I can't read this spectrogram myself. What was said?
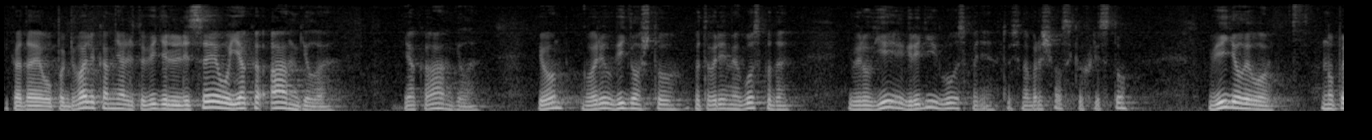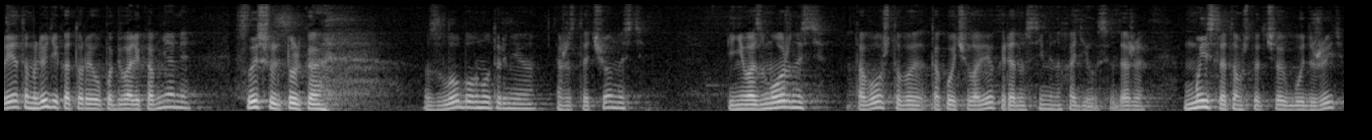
И когда его побивали камнями, то видели лице его, яко ангела, яко ангела. И он говорил, видел, что в это время Господа, и говорил, ей, гряди, Господи. То есть он обращался ко Христу, видел его, но при этом люди, которые его побивали камнями, слышали только злобу внутреннюю, ожесточенность и невозможность того, чтобы такой человек рядом с ними находился. Даже мысль о том, что этот человек будет жить,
